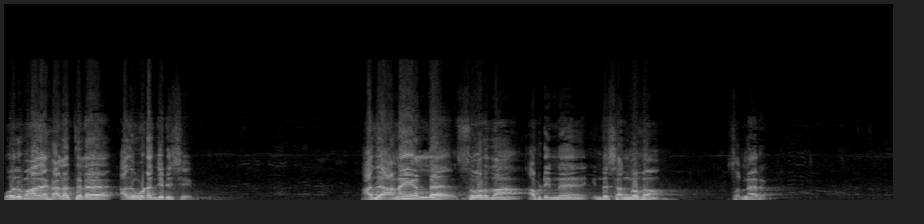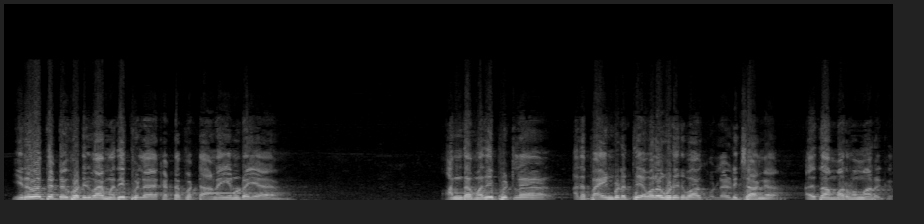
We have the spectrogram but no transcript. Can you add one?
ஒரு மாத காலத்தில் அது உடைஞ்சிடுச்சு. அது அணை அல்ல சுவர் தான் அப்படின்னு இந்த சண்முகம் சொன்னார். இருபத்தெட்டு கோடி ரூபாய் மதிப்பில் கட்டப்பட்ட அணையினுடைய அந்த மதிப்பீட்டில் அதை பயன்படுத்தி எவ்வளவு கோடி ரூபாய் கொள்ளடிச்சாங்க. அதுதான் மர்மமா இருக்கு.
